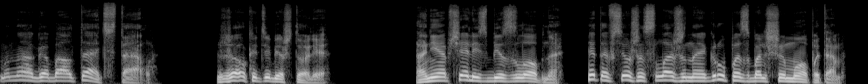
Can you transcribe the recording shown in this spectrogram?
«Много болтать стал. Жалко тебе, что ли?» Они общались беззлобно. Это все же слаженная группа с большим опытом,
